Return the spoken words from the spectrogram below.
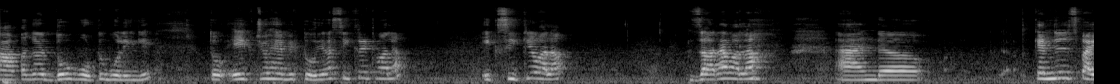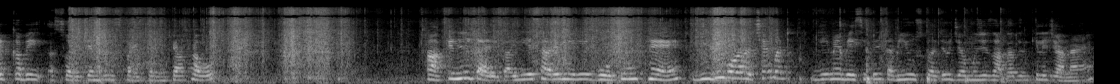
आप अगर दो गोटू बोलेंगे तो एक जो है विक्टोरिया सीक्रेट वाला एक सीके वाला जारा वाला एंड कैंडल स्पाइट का भी सॉरी कैंडल स्पाइट का क्या था वो? हाँ किनिल काइल का ये सारे मेरे गो टू हैं। ये भी बहुत अच्छा है बट ये मैं बेसिकली तभी यूज़ करती हूँ जब मुझे ज़्यादा दिन के लिए जाना है।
